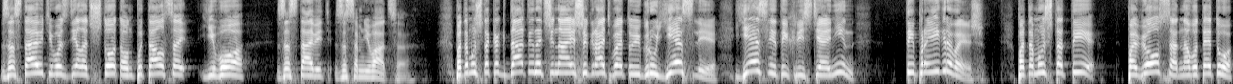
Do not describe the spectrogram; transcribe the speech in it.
заставить его сделать что-то, он пытался его заставить засомневаться. Потому что когда ты начинаешь играть в эту игру, если, если ты христианин, ты проигрываешь. Потому что ты повелся на вот эту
